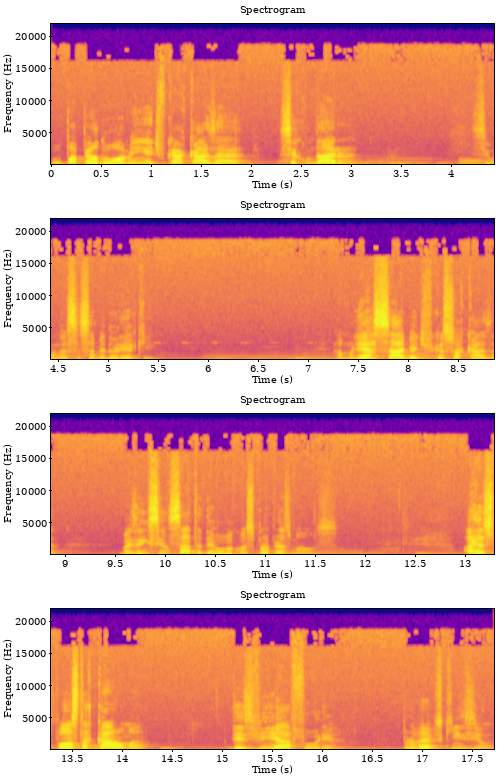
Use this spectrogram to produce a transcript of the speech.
o papel do homem em edificar a casa é secundário, né? Segundo essa sabedoria aqui. A mulher sábia edifica sua casa, mas a insensata derruba com as próprias mãos. A resposta calma desvia a fúria. Provérbios 15, 1.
